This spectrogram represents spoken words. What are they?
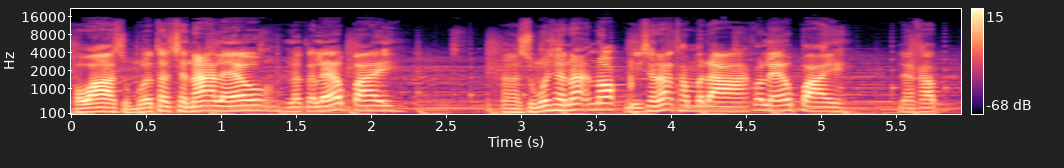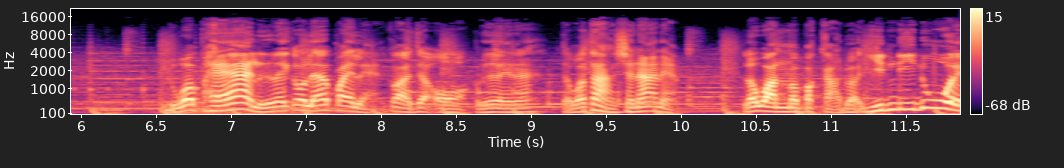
เพราะว่าสมมติว่าถ้าชนะแล้วแล้วก็แล้วไปสมมติชนะน็อกหรือชนะธรรมดาก็แล้วไปนะครับ หรือว่าแพ้หรืออะไรก็แล้วไปแหละ ก็อาจจะออกเลยนะ แต่ว่าถ้าชนะเนี่ยแล้ววันมาประกาศว่ายินดีด้วย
